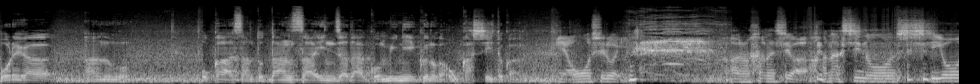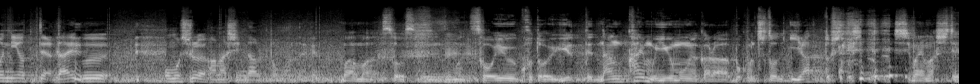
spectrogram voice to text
俺があのお母さんとダンサー・イン・ザ・ダークを見に行くのがおかしいとか。いや面白いあの話は 話の仕様によってはだいぶ面白い話になると思うんだけど。まあまあそうですね、まあ、そういうことを言って何回も言うもんやから僕もちょっとイラッとしてししまいまして。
